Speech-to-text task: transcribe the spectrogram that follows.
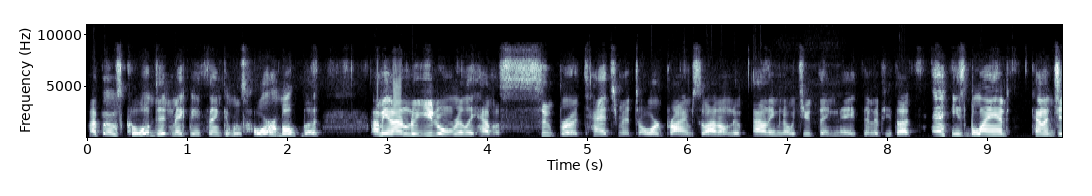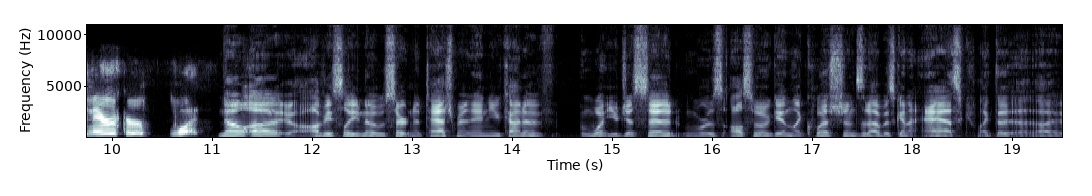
I thought it was cool. It didn't make me think it was horrible, but I mean, I don't know. You don't really have a super attachment to Horde Prime, so I don't know. I don't even know what you think, Nathan. If you thought, eh, he's bland, kind of generic, or what? No, uh, obviously no certain attachment, and you kind of what you just said was also again like questions that I was gonna ask, like the uh,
